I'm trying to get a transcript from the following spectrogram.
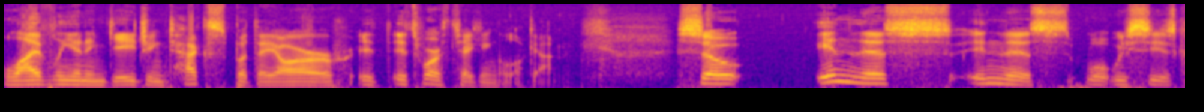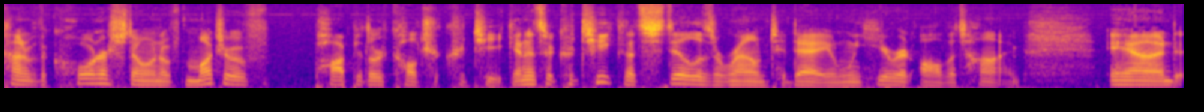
lively and engaging texts, but they are it, it's worth taking a look at. So in this in this what we see is kind of the cornerstone of much of popular culture critique. And it's a critique that still is around today, and we hear it all the time. And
